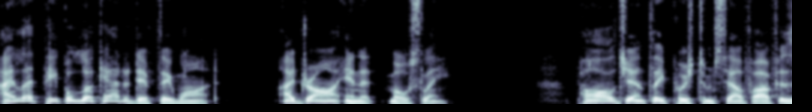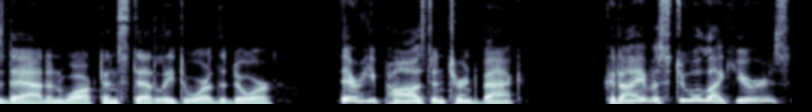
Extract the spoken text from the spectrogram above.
I let people look at it if they want. I draw in it mostly. Paul gently pushed himself off his dad and walked unsteadily toward the door. There he paused and turned back. Could I have a stool like yours?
